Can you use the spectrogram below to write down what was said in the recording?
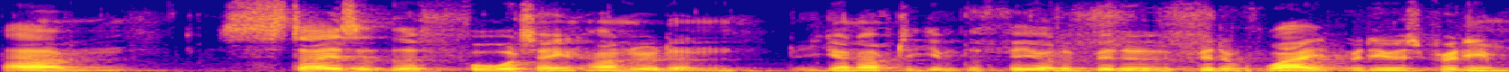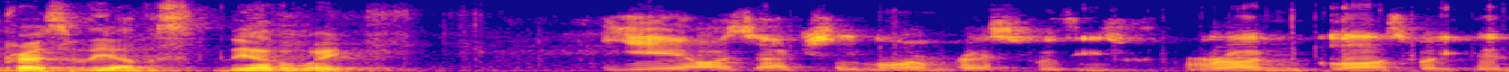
Um, stays at the fourteen hundred, and you're going to have to give the field a bit of bit of weight. But he was pretty impressive the other the other week. Yeah, I was actually more impressed with his run last week than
